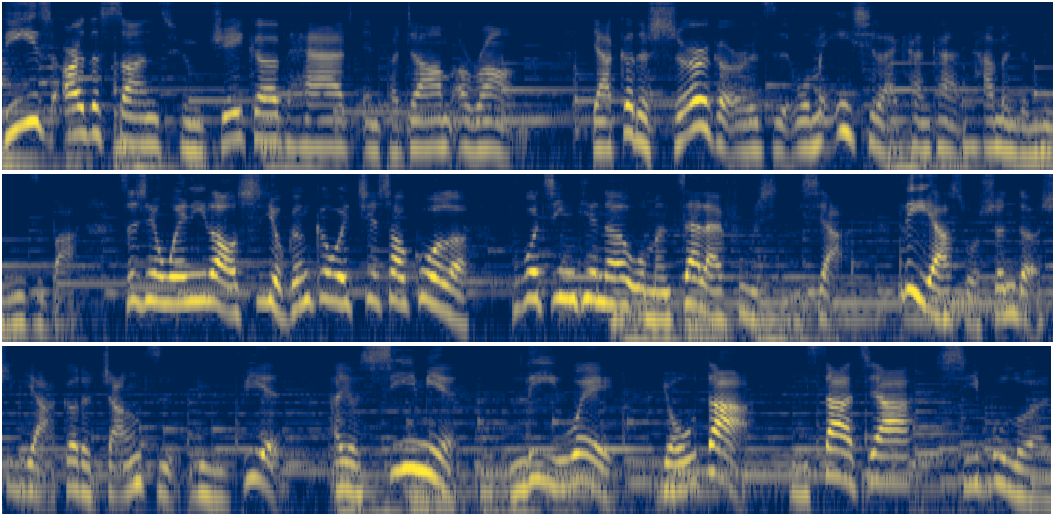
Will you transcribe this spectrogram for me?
These are the sons whom Jacob had in Padam Aram. 雅各的十二个儿子，我们一起来看看他们的名字吧。之前维尼老师有跟各位介绍过了，不过今天呢，我们再来复习一下。利亚所生的是雅各的长子吕便， 还有西缅、利未、犹大、以萨迦、西布伦。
